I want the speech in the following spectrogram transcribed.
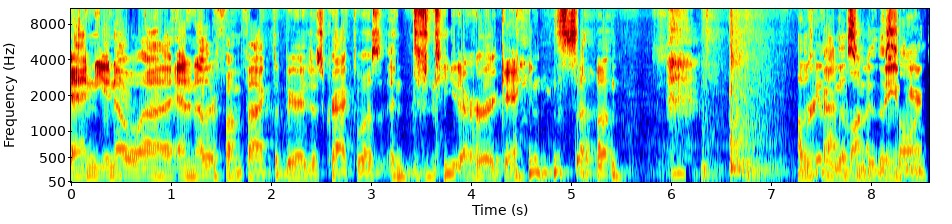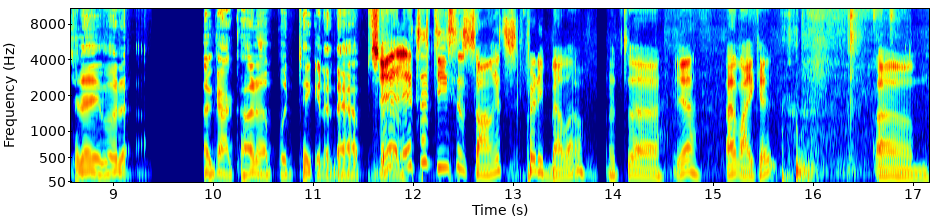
and you know, uh, and another fun fact: the beer I just cracked was indeed a hurricane. so I was going to listen to the song here. today, but I got caught up with taking a nap. So It- it's a decent song. It's pretty mellow. It's uh yeah, I like it. Um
